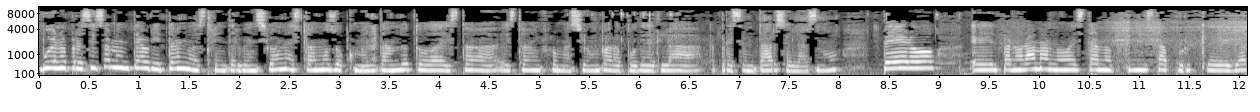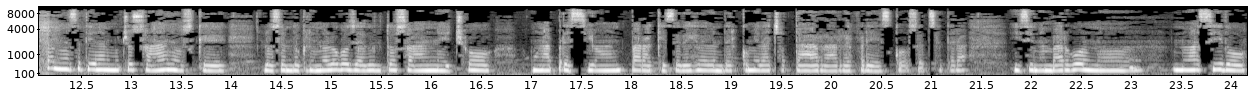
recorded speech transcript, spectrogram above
Bueno, precisamente ahorita en nuestra intervención estamos documentando toda esta, esta información para poderla presentárselas, ¿no? Pero el panorama no es tan optimista porque ya también se tienen muchos años que los endocrinólogos de adultos han hecho una presión para que se deje de vender comida chatarra, refrescos, etcétera, y sin embargo no no ha sido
